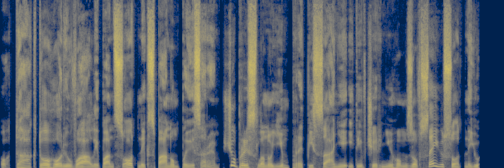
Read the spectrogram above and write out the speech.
Отак то горювали пан сотник з паном писарем, що прислано їм предписання іти в Чернігом зо всею сотнею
